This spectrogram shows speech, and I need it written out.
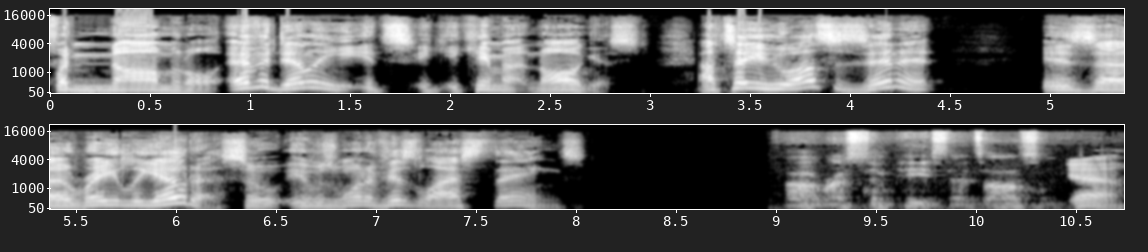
phenomenal. Evidently, it's it, it came out in August. I'll tell you who else is in it is uh, Ray Liotta. So it was one of his last things. Oh, rest in peace. That's awesome. Yeah.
